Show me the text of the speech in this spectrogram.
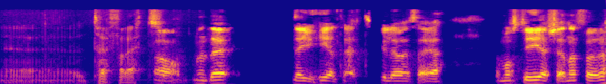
eh, träffar rätt. Så. Ja, men det, det är ju helt rätt skulle jag säga. Jag måste ju erkänna förra,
